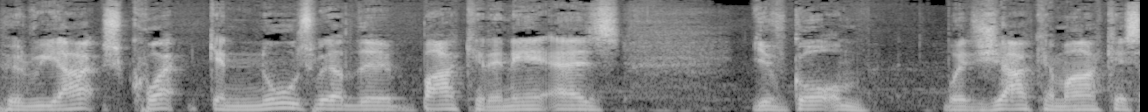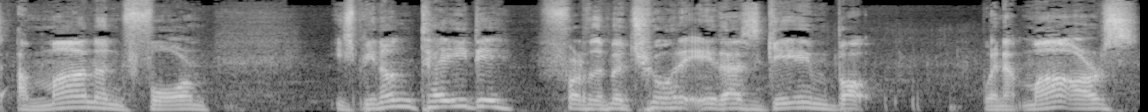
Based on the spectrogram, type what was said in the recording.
who reacts quick and knows where the back of the net is, you've got him with Giakoumakis, a man in form. He's been untidy for the majority of this game, but when it matters,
